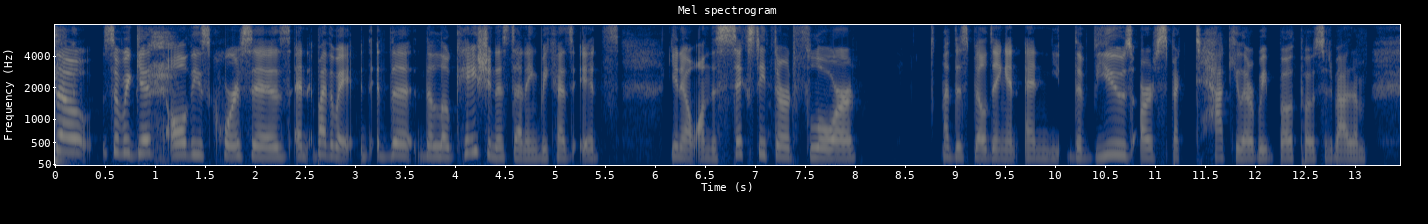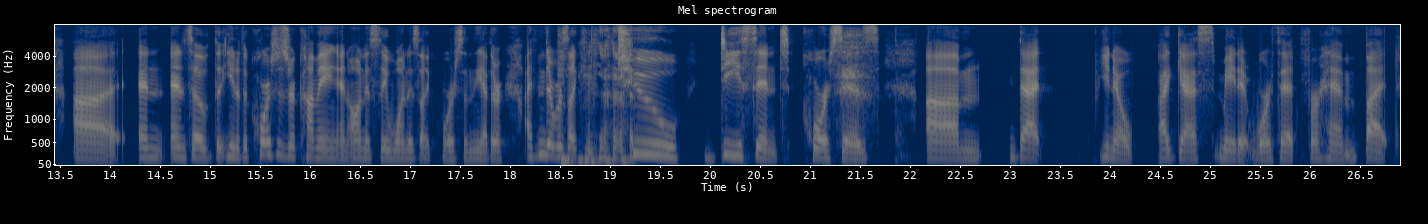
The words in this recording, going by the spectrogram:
so so we get all these courses and by the way the the location is stunning because it's you know on the 63rd floor of this building and and the views are spectacular. We both posted about them. Uh and and so the you know the courses are coming and honestly one is like worse than the other. I think there was like two decent courses um that you know i guess made it worth it for him but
